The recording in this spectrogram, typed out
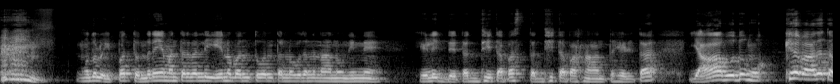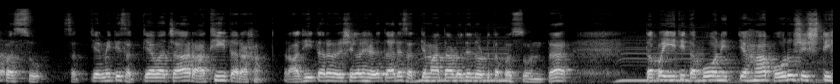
ಮೊದಲು ಇಪ್ಪತ್ತೊಂದನೆಯ ಮಂತ್ರದಲ್ಲಿ ಏನು ಬಂತು ಅಂತನ್ನುವುದನ್ನು ನಾನು ನಿನ್ನೆ ಹೇಳಿದ್ದೆ, ತದ್ಧಿ ತಪಸ್, ತದ್ಧಿ ತಪಃ ಅಂತ ಹೇಳ್ತಾ, ಯಾವುದು ಮುಖ್ಯವಾದ ತಪಸ್ಸು? ಸತ್ಯಮಿತಿ ಸತ್ಯವಚ ರಾಧೀತರಹ. ರಾಧೀತರ ಋಷಿಗಳು ಹೇಳ್ತಾರೆ, ಸತ್ಯ ಮಾತಾಡೋದೇ ದೊಡ್ಡ ತಪಸ್ಸು ಅಂತ. ತಪ ಇತಿ ತಪೋನಿತ್ಯ ಪೌರುಷಿಷ್ಟಿ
